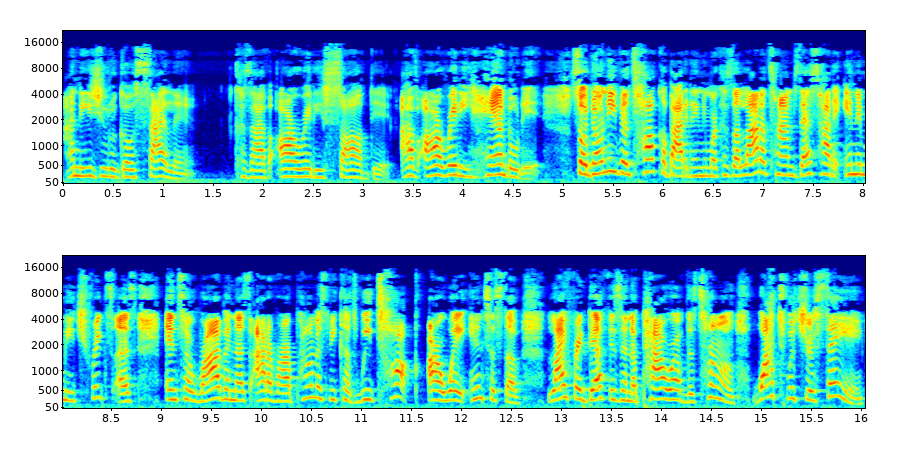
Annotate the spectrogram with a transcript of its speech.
I need you to go silent because I've already solved it. I've already handled it. So don't even talk about it anymore because a lot of times that's how the enemy tricks us into robbing us out of our promise because we talk our way into stuff. Life or death is in the power of the tongue. Watch what you're saying.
